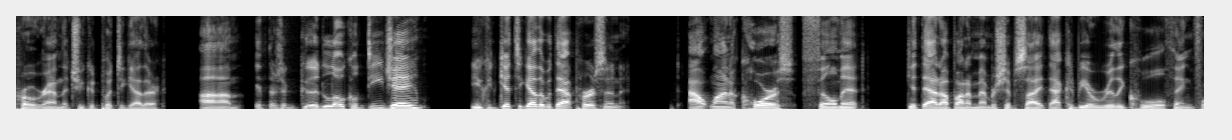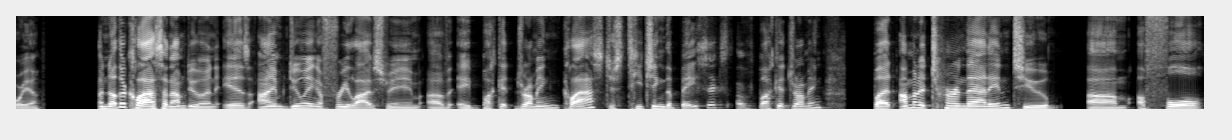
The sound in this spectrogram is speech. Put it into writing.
program that you could put together. Um, if there's a good local DJ, you could get together with that person outline a course, film it, get that up on a membership site. That could be a really cool thing for you. Another class that I'm doing is I'm doing a free live stream of a bucket drumming class, just teaching the basics of bucket drumming. But I'm going to turn that into um, a full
